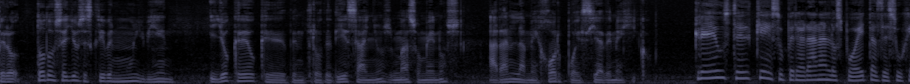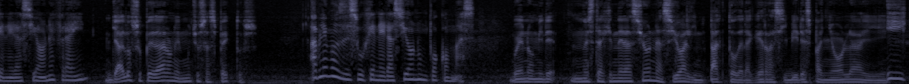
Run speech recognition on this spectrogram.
pero todos ellos escriben muy bien y yo creo que dentro de 10 años, más o menos, harán la mejor poesía de México. ¿Cree usted que superarán a los poetas de su generación, Efraín? Ya lo superaron en muchos aspectos. Hablemos de su generación un poco más. Bueno, mire, nuestra generación nació al impacto de la Guerra Civil Española y... ¿Y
